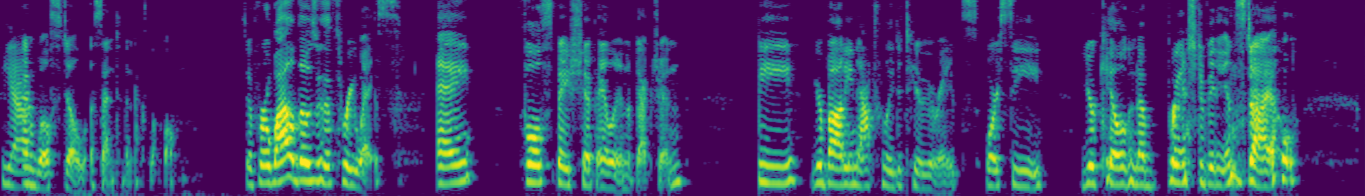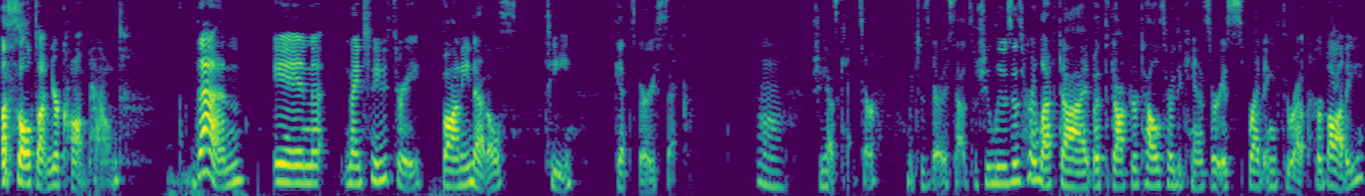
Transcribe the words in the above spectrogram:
Yeah. and we'll still ascend to the next level. So for a while, those are the three ways: A, full spaceship alien abduction; B, your body naturally deteriorates; or C, you're killed in a Branch Davidian style assault on your compound. Then, in 1983, Bonnie Nettles T gets very sick. Mm. She has cancer, which is very sad. So she loses her left eye, but the doctor tells her the cancer is spreading throughout her body.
